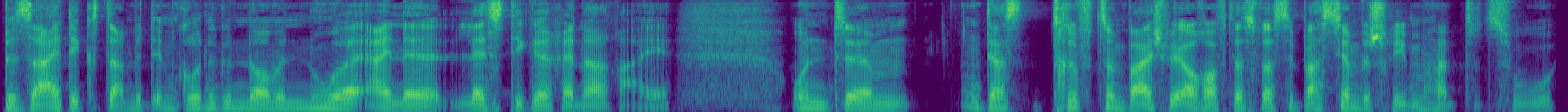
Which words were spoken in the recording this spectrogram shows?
beseitigst damit im Grunde genommen nur eine lästige Rennerei. Und ähm, das trifft zum Beispiel auch auf das, was Sebastian beschrieben hat, zu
